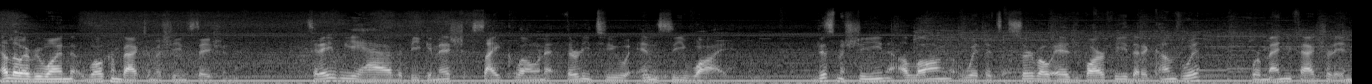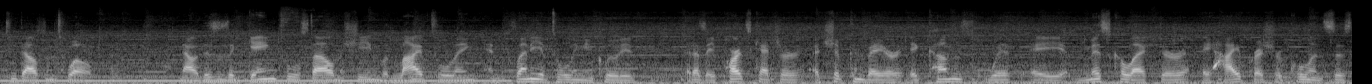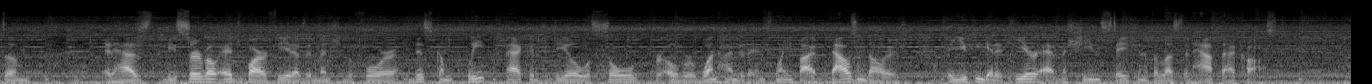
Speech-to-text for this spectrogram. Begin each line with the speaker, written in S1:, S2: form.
S1: Hello everyone, welcome back to Machine Station. Today we have the Ganesh Cyclone 32 NCY. This machine, along with its servo edge bar feed that it comes with, were manufactured in 2012. Now this is a gang tool style machine with live tooling and plenty of tooling included. It has a parts catcher, a chip conveyor, it comes with a mist collector, a high pressure coolant system, it has the servo edge bar feed as I mentioned before. This complete package deal was sold for over $125,000, but you can get it here at Machine Station for less than half that cost.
